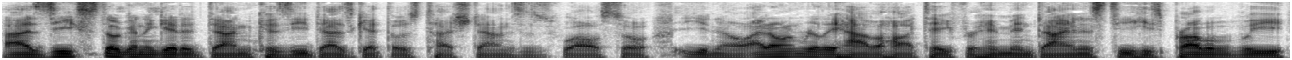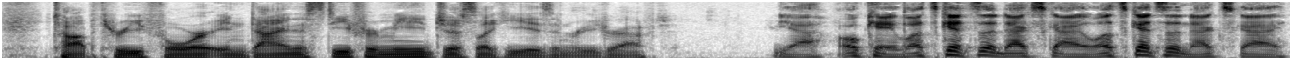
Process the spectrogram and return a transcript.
Uh, Zeke's still going to get it done because he does get those touchdowns as well. So, you know, I don't really have a hot take for him in Dynasty. He's probably top three, four in Dynasty for me, just like he is in redraft. Yeah. Okay, let's get to the next guy. Let's get to the next guy.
